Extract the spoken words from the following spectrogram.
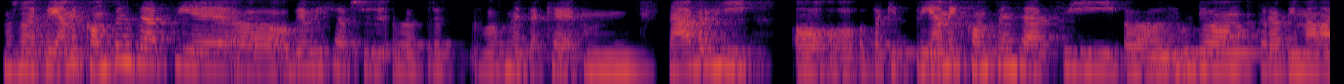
možno aj priame kompenzácie, objavili sa teraz rôzne také návrhy o, o, o také priamej kompenzácii ľuďom, ktorá by mala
